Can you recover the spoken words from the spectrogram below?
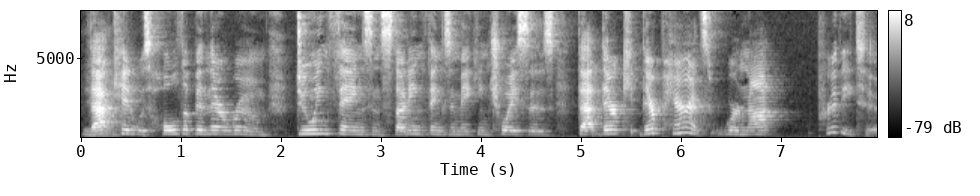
Yeah. That kid was holed up in their room doing things and studying things and making choices that their, their parents were not privy to.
